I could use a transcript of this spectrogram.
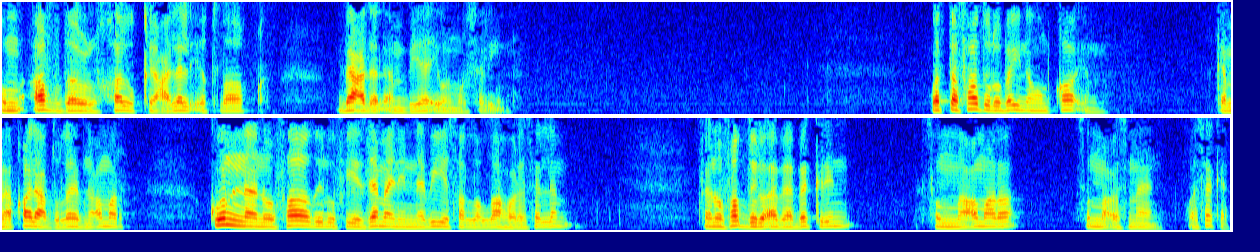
هم أفضل الخلق على الإطلاق بعد الأنبياء والمرسلين. والتفاضل بينهم قائم. كما قال عبد الله بن عمر كنا نفاضل في زمن النبي صلى الله عليه وسلم فنفضل أبا بكر ثم عمر ثم عثمان وسكت.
